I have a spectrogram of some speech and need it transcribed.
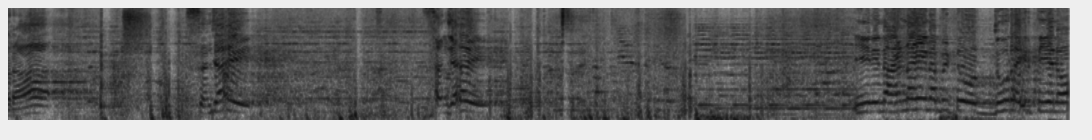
ಸೋದರ ಸಂಜಯ್. ಸಂಜಯ್. ಈ ನಿನ್ನ ಅಣ್ಣಯ್ಯನ ಬಿಟ್ಟು ದೂರ ಇರ್ತೀಯೇನೋ?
